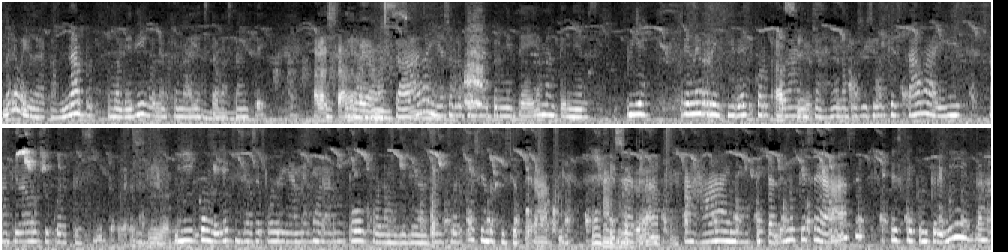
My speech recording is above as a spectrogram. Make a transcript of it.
No le va a ayudar a caminar porque como le digo, la enfermedad ya está bastante avanzada, este, avanzada y eso es lo que le permite a ella mantenerse bien tiene rigidez corporal ya, en la posición que estaba ahí ha quedado su cuerpecito, ¿verdad? Y con ella quizás se podría mejorar un poco la movilidad del cuerpo haciendo fisioterapia. Con fisioterapia. Ajá, en los hospitales lo que se hace es que con cremita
